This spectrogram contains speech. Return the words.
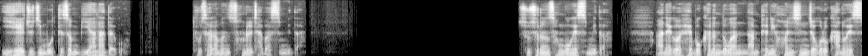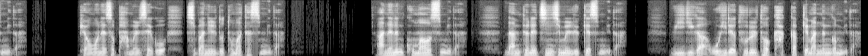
이해해주지 못해서 미안하다고. 두 사람은 손을 잡았습니다. 수술은 성공했습니다. 아내가 회복하는 동안 남편이 헌신적으로 간호했습니다. 병원에서 밤을 새고 집안일도 도맡았습니다. 아내는 고마웠습니다. 남편의 진심을 느꼈습니다. 위기가 오히려 둘을 더 가깝게 만든 겁니다.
